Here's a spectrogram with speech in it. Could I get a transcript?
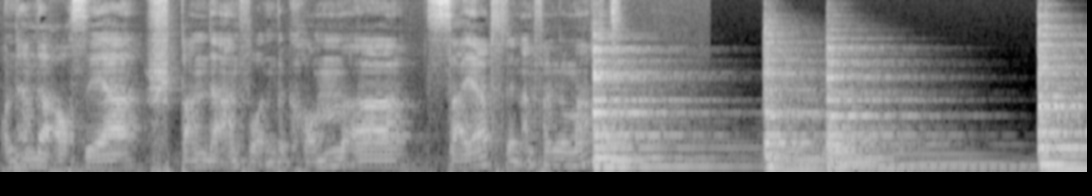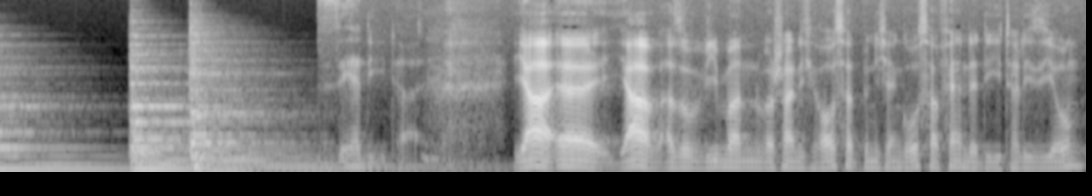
und haben da auch sehr spannende Antworten bekommen. Äh, Sayat den Anfang gemacht. Sehr digital. Ja, äh, ja, also wie man wahrscheinlich raus hat, bin ich ein großer Fan der Digitalisierung.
